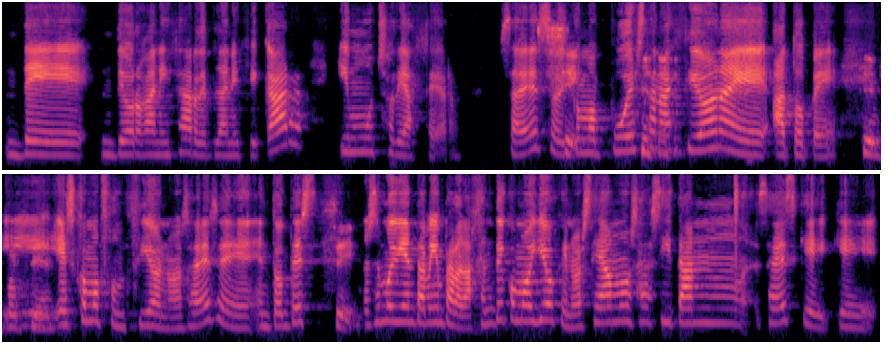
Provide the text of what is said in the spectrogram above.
de, de organizar, de planificar y mucho de hacer. ¿Sabes? Soy como puesta en acción eh, a, tope. Y es como funciono, ¿sabes? Eh, entonces, no sé muy bien también para la gente como yo, que no seamos así tan, ¿sabes? Que, que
